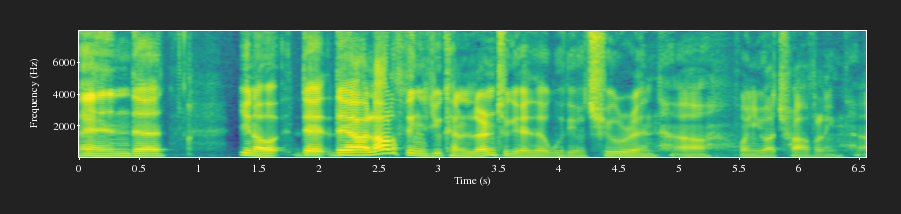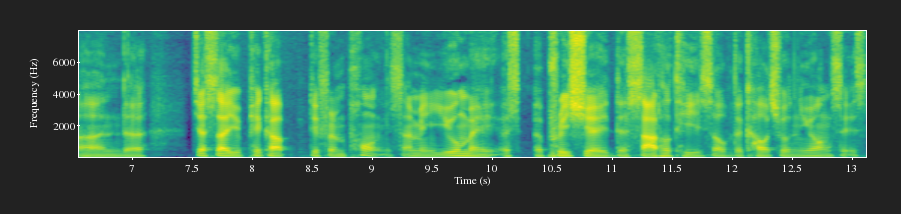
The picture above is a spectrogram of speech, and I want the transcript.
and uh, you know there, there are a lot of things you can learn together with your children uh, when you are traveling. And uh, just that you pick up different points i mean you may appreciate the subtleties of the cultural nuances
